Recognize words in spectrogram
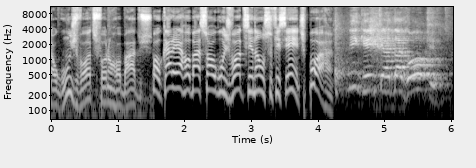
alguns votos foram roubados. Pô, o cara ia roubar só alguns votos e não o suficiente? Porra! Ninguém quer dar golpe.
